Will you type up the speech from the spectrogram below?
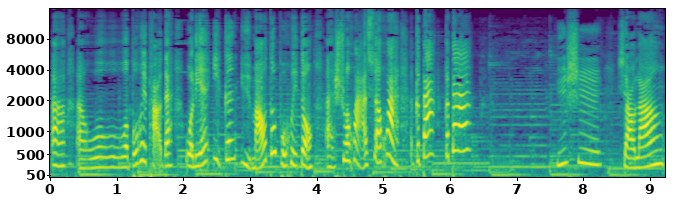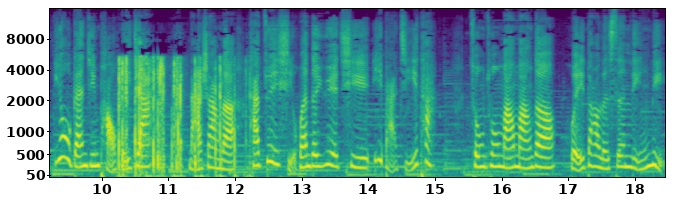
啊啊，我我我不会跑的，我连一根羽毛都不会动。啊，说话算话，咯哒咯哒。于是，小狼又赶紧跑回家，拿上了他最喜欢的乐器——一把吉他，匆匆忙忙的回到了森林里。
